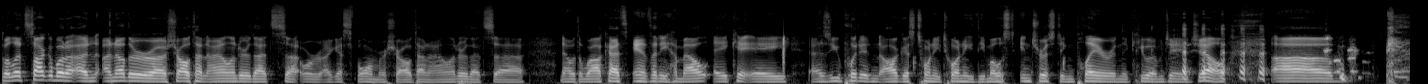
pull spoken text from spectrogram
but let's talk about an, another uh, Charlottetown Islander that's, uh, or I guess former Charlottetown Islander that's uh, now with the Wildcats, Anthony Hamel, aka as you put it in August 2020, the most interesting player in the QMJHL. um,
